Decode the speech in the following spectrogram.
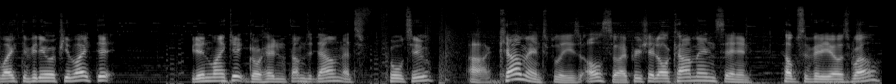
like the video if you liked it. If you didn't like it, go ahead and thumbs it down. That's cool too. Uh, comment, please. Also, I appreciate all comments and it helps the video as well.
